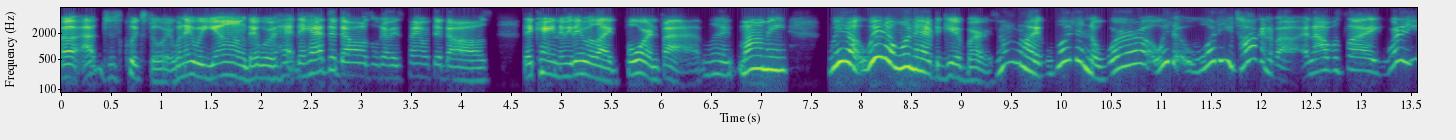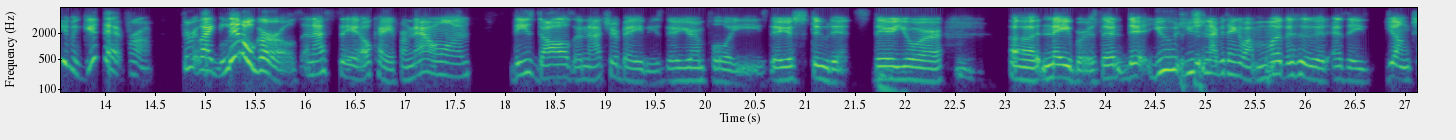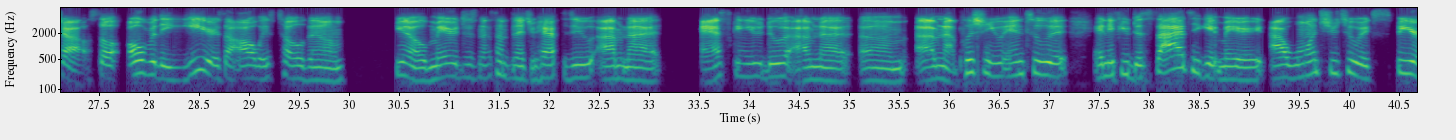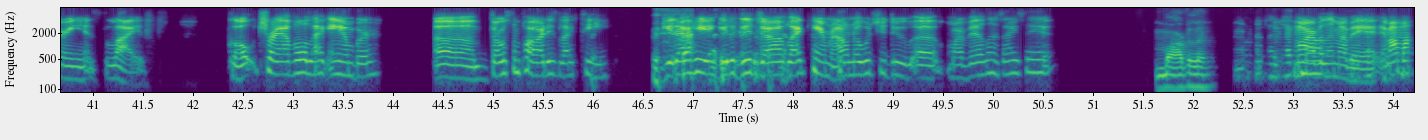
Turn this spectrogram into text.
uh, I, just quick story. When they were young, they were had, they had their dolls, whatever. They was playing with their dolls. They came to me. They were like four and five. I'm like, mommy, we don't we don't want to have to give birth. And I'm like, what in the world? We what are you talking about? And I was like, where do you even get that from? Through like little girls. And I said, okay, from now on, these dolls are not your babies. They're your employees. They're your students. They're mm. your uh, neighbors. They're, they're, you you should not be thinking about motherhood as a young child. So over the years, I always told them, you know, marriage is not something that you have to do. I'm not asking you to do it. I'm not um I'm not pushing you into it. And if you decide to get married, I want you to experience life. Go travel like Amber. Um, throw some parties like T. Get out here and get a good job like Cameron. I don't know what you do. Uh Marvella, is that how you say it? Marvelyn. Marvelyn, my bad. Am I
